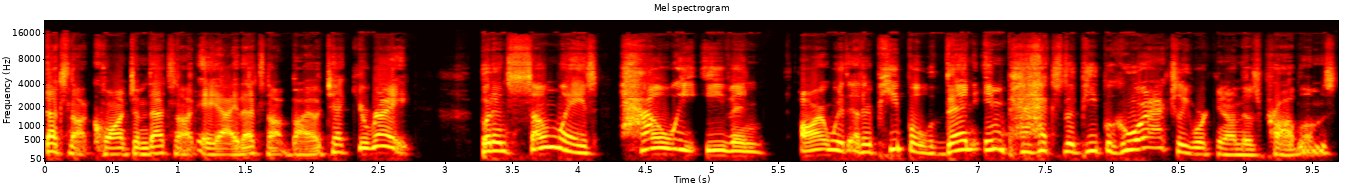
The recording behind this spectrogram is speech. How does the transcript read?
that's not quantum, that's not AI, that's not biotech. You're right. But in some ways, how we even are with other people then impacts the people who are actually working on those problems.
